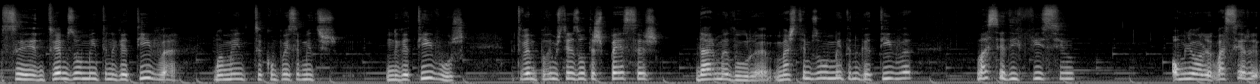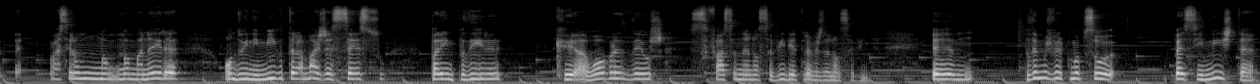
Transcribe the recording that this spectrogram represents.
se tivermos uma mente negativa, uma mente com pensamentos negativos, podemos ter as outras peças da armadura, mas temos uma mente negativa, vai ser difícil, ou melhor, vai ser, vai ser uma, uma maneira onde o inimigo terá mais acesso para impedir que a obra de Deus se faça na nossa vida e através da nossa vida. Um, podemos ver que uma pessoa pessimista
